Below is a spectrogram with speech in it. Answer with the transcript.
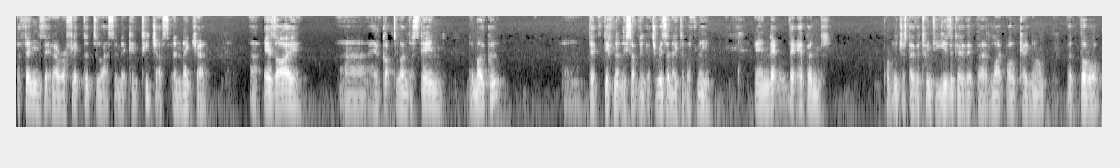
the things that are reflected to us and that can teach us in nature, uh, as I uh, have got to understand the moku. Uh, that's definitely something that's resonated with me, and that that happened probably just over 20 years ago that the light bulb came on at Toro.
